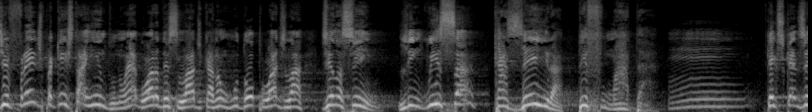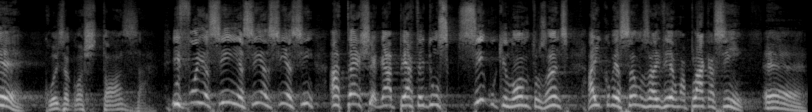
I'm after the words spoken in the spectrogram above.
de frente para quem está indo, não é agora desse lado de cá, não, mudou para o lado de lá, dizendo assim: linguiça caseira, defumada. Hum, o que isso quer dizer? Coisa gostosa. E foi assim, assim, assim, assim, até chegar perto de uns 5 quilômetros antes. Aí começamos a ver uma placa assim: é,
